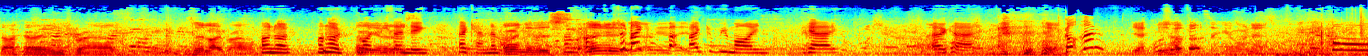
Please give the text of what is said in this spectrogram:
Dark orange, brown. There's no light brown. Oh no. Oh no. Oh, life yeah, is there is. ending. Okay, never Oh, mind. wait, no, there's. Oh, no, oh, no, just make, oh, no, ma- make up your mind. Okay. Okay. Got them? yeah, can you hold that second one now? Oh.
